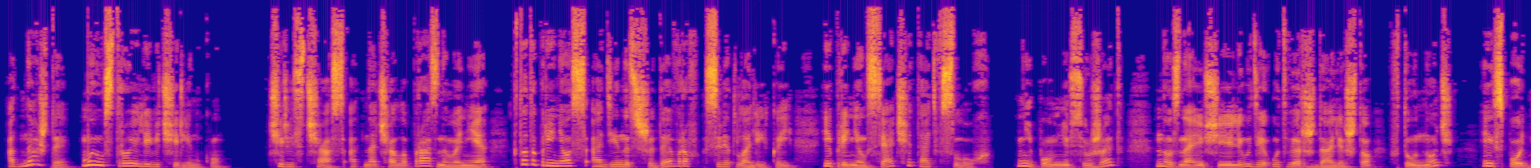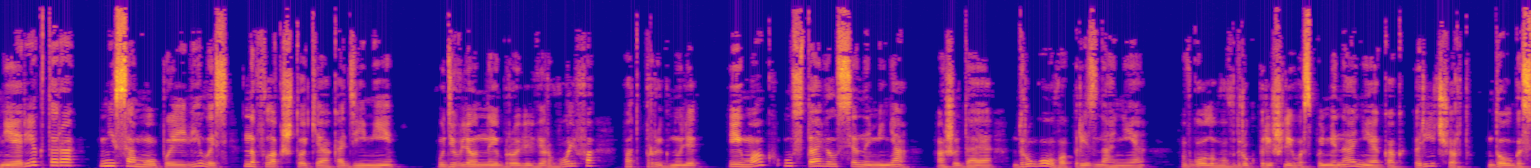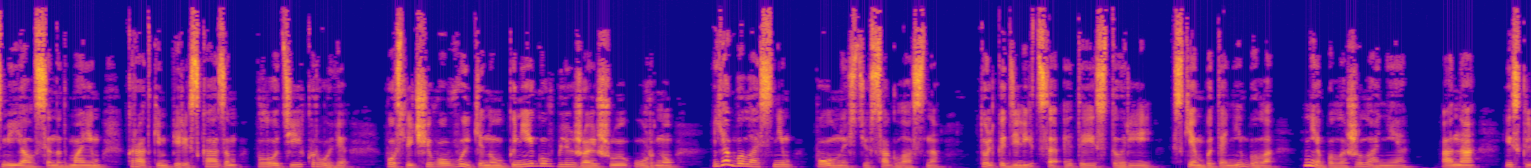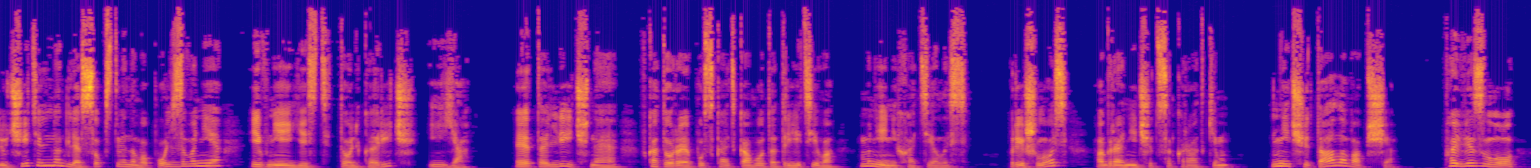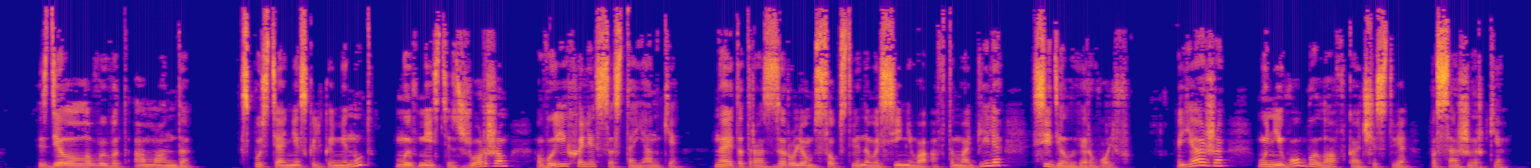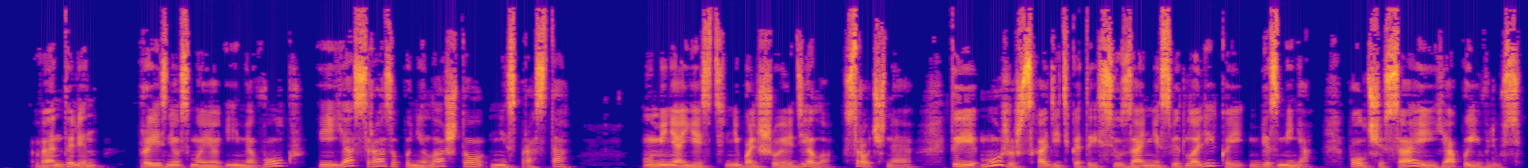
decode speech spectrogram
«Однажды мы устроили вечеринку. Через час от начала празднования кто-то принес один из шедевров светлоликой и принялся читать вслух. Не помню сюжет, но знающие люди утверждали, что в ту ночь исподняя ректора не само появилось на флагштоке Академии, Удивленные брови Вервольфа подпрыгнули, и маг уставился на меня, ожидая другого признания. В голову вдруг пришли воспоминания, как Ричард долго смеялся над моим кратким пересказом плоти и крови, после чего выкинул книгу в ближайшую урну. Я была с ним полностью согласна. Только делиться этой историей с кем бы то ни было не было желания. Она исключительно для собственного пользования, и в ней есть только Рич и я. Это личное, в которое пускать кого-то третьего мне не хотелось. Пришлось ограничиться кратким. Не читала вообще. «Повезло», — сделала вывод Аманда. Спустя несколько минут мы вместе с Жоржем выехали со стоянки. На этот раз за рулем собственного синего автомобиля сидел Вервольф. Я же у него была в качестве пассажирки. «Венделин», — произнес мое имя Волк, и я сразу поняла, что неспроста. «У меня есть небольшое дело, срочное. Ты можешь сходить к этой Сюзанне Светлоликой без меня? Полчаса, и я появлюсь».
